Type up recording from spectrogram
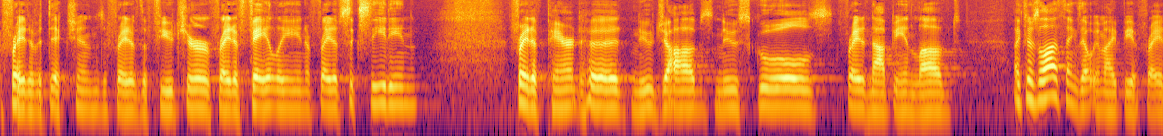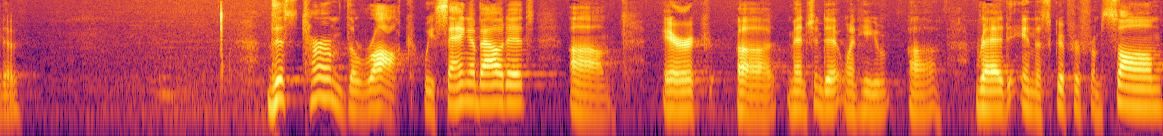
afraid of addictions, afraid of the future, afraid of failing, afraid of succeeding afraid of parenthood, new jobs, new schools, afraid of not being loved. Like there's a lot of things that we might be afraid of. This term, the rock, we sang about it. Um, Eric uh, mentioned it when he uh, read in the scripture from Psalm.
